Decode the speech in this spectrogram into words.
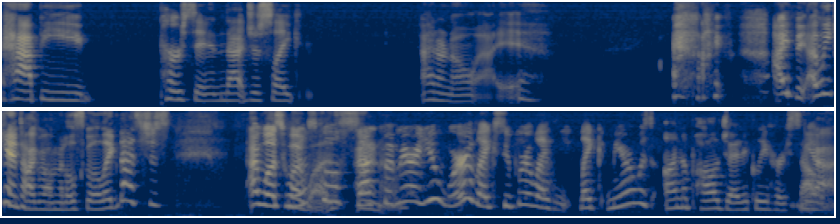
happy person that just like I don't know. I I, I think we can't talk about middle school. Like that's just I was who Middle I was. school sucked, but. Mira, you were like super like like Mira was unapologetically herself. Yeah.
